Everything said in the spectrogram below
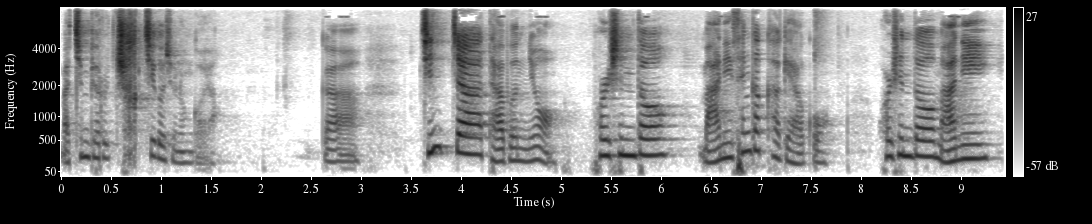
마침표를 쫙 찍어주는 거예요. 그러니까 진짜 답은요, 훨씬 더 많이 생각하게 하고, 훨씬 더 많이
